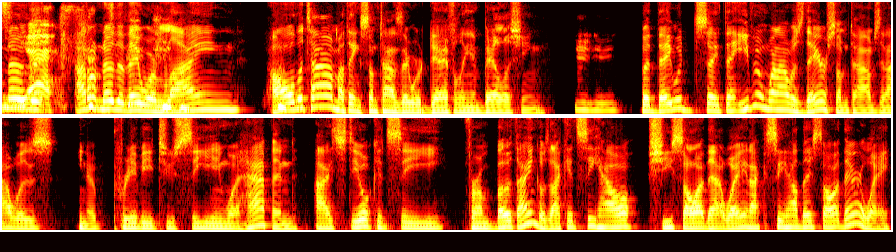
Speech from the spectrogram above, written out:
youngins. know Yes. that I don't know that they were lying all the time. I think sometimes they were definitely embellishing. hmm But they would say things even when I was there sometimes and I was, you know, privy to seeing what happened, I still could see from both angles. I could see how she saw it that way and I could see how they saw it their way.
